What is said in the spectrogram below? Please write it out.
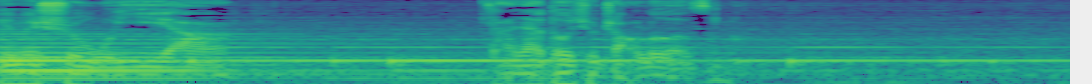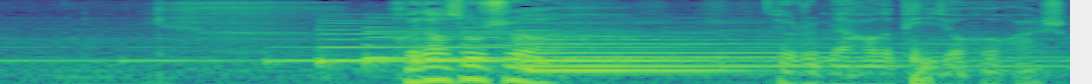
因为是五一啊，大家都去找乐子了。”回到宿舍，有准备好的啤酒和花生。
